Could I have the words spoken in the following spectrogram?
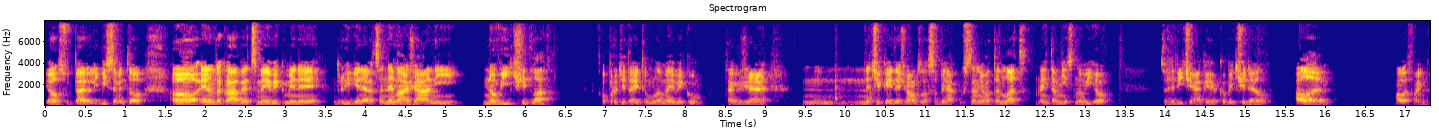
jo, super, líbí se mi to. Uh, jenom taková věc, Mavic Mini, druhý generace, nemá žádný nový čidla, oproti tady tomuhle Mavicu, takže nečekejte, že vám to za sebe nějak usnadňovat ten let, není tam nic nového, co se týče nějakých jakoby čidel, ale, ale fajn.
